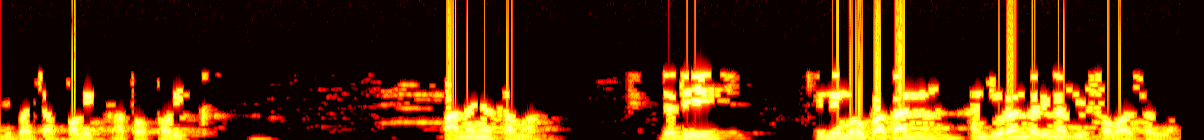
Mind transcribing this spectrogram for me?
dibaca tariq atau tariq. Pananya sama. Jadi ini merupakan anjuran dari Nabi wasallam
